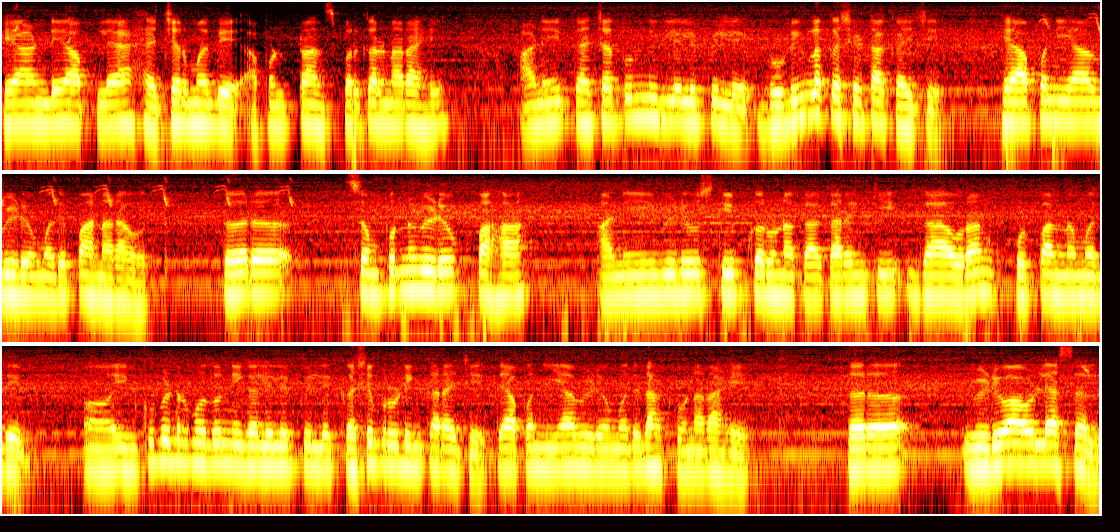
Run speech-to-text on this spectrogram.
हे अंडे आपल्या हॅचरमध्ये आपण ट्रान्सफर करणार आहे आणि त्याच्यातून निघलेले पिल्ले ब्रुडिंगला कसे टाकायचे हे आपण या व्हिडिओमध्ये पाहणार आहोत. तर संपूर्ण व्हिडिओ पहा आणि व्हिडिओ स्किप करू नका कारण की गावरान कुक्कुटपालनामध्ये इन्क्युबेटरमधून निघालेले पिल्ले कसे ब्रूडिंग करायचे ते आपण या व्हिडिओमध्ये दाखवणार आहे. तर व्हिडिओ आवडले असेल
